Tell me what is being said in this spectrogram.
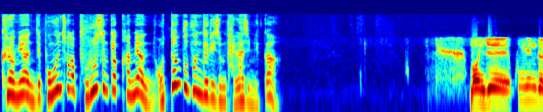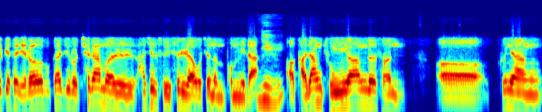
그러면 이제 보훈처가 부로 승격하면 어떤 부분들이 좀 달라집니까? 뭐 이제 국민들께서 여러 가지로 체감을 하실 수 있으리라고 저는 봅니다. 예. 어, 가장 중요한 것은 어 그냥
